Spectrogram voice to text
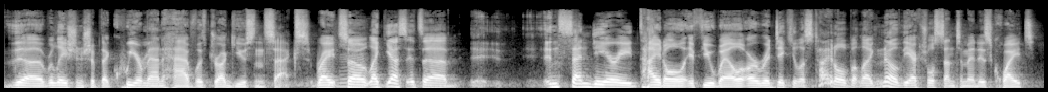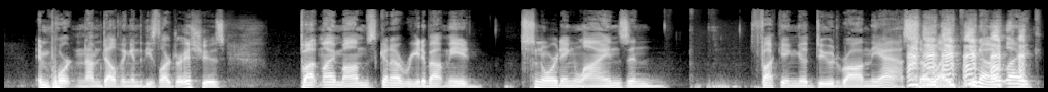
the relationship that queer men have with drug use and sex, right? So mm-hmm. like yes, it's a uh, incendiary title if you will or a ridiculous title, but like no, the actual sentiment is quite important. I'm delving into these larger issues. But my mom's going to read about me snorting lines and fucking a dude raw in the ass. So like, you know, like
